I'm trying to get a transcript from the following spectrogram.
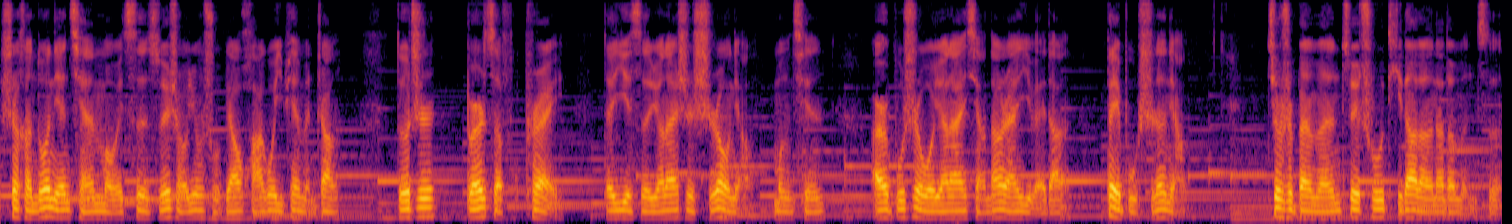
是很多年前某一次随手用鼠标划过一篇文章，得知 birds of prey 的意思原来是食肉鸟、猛禽，而不是我原来想当然以为的被捕食的鸟，就是本文最初提到的那段文字。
